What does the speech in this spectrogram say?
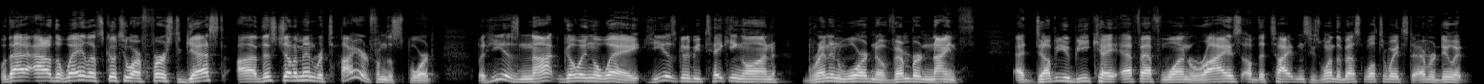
With that out of the way, let's go to our first guest. Uh, this gentleman retired from the sport but he is not going away. He is going to be taking on Brennan Ward November 9th at WBK FF1 Rise of the Titans. He's one of the best welterweights to ever do it.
